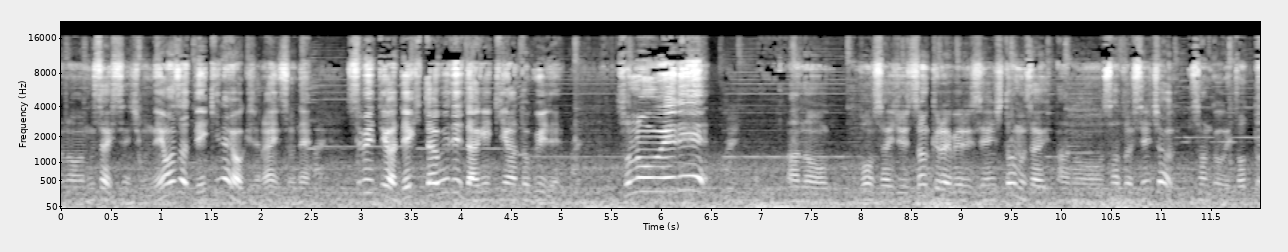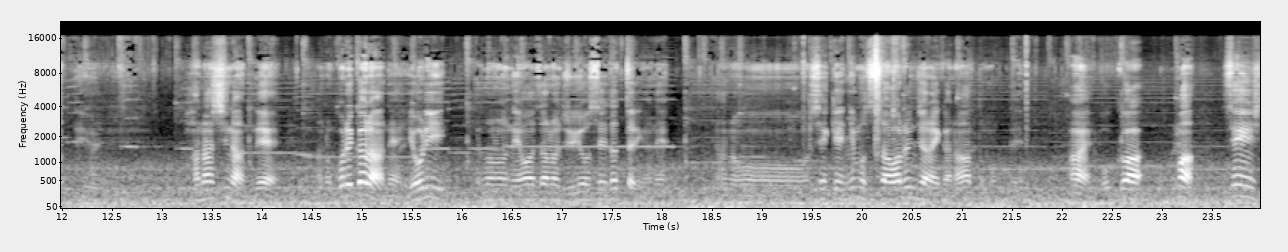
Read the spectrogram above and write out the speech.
の武蔵選手も寝技できないわけじゃないんですよね、はい。全てができた上で打撃が得意で。その上ではあの盆栽術のクレベル選手と武蔵あのサトシ選手は三角で取ったっていう話なんであのこれからはねよりその寝技の重要性だったりがね、あのー世間にも伝わるんじゃないかなと思って、はい、僕はまあ選手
